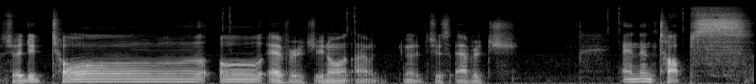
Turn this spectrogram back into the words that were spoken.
Should I do tall or average? You know what? I'm gonna choose average. And then tops.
